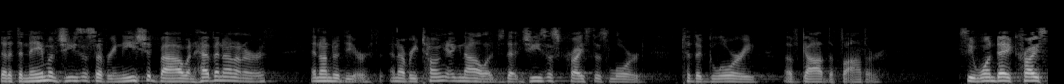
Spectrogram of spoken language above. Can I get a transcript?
that at the name of Jesus every knee should bow in heaven and on earth and under the earth, and every tongue acknowledge that Jesus Christ is Lord to the glory of God the Father. See, one day Christ,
